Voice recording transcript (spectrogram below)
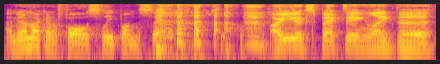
I mean, I'm not going to fall asleep on the set. Are you expecting like the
